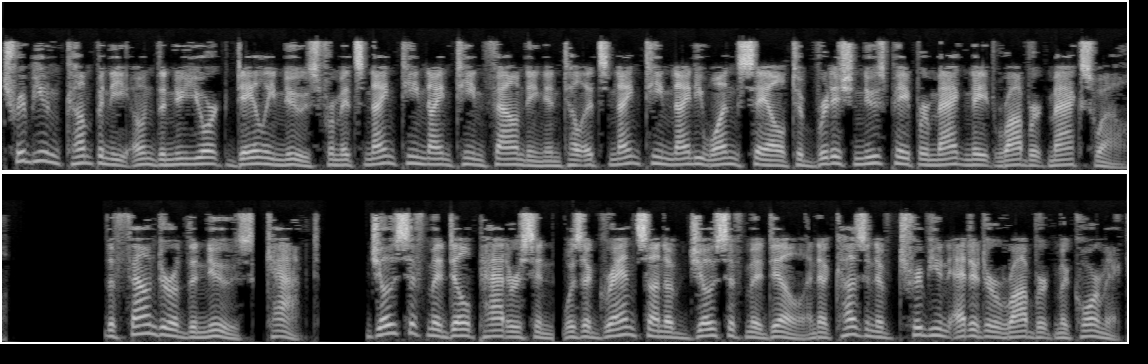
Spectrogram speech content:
Tribune Company owned the New York Daily News from its 1919 founding until its 1991 sale to British newspaper magnate Robert Maxwell. The founder of the News, Capt. Joseph Medill Patterson, was a grandson of Joseph Medill and a cousin of Tribune editor Robert McCormick.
